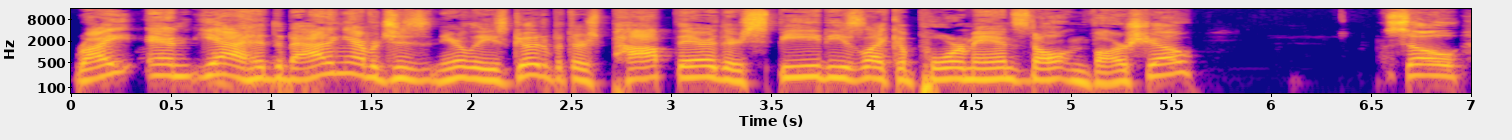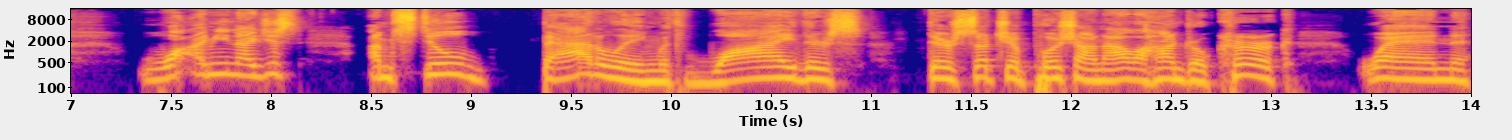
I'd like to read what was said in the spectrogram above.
Right. And yeah, the batting average isn't nearly as good, but there's pop there. There's speed. He's like a poor man's Dalton Varsho. So why, I mean, I just, I'm still battling with why there's, there's such a push on Alejandro Kirk when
